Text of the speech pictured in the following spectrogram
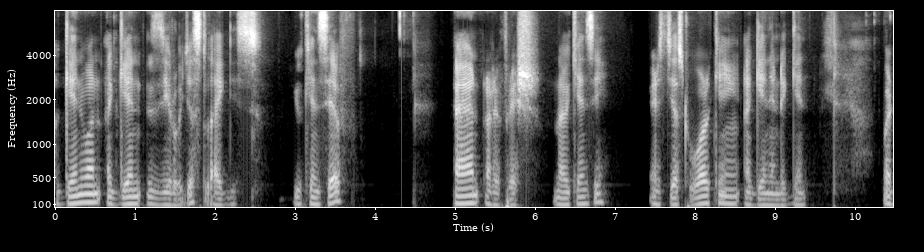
Again one again zero just like this. You can save and refresh. Now you can see it's just working again and again. But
